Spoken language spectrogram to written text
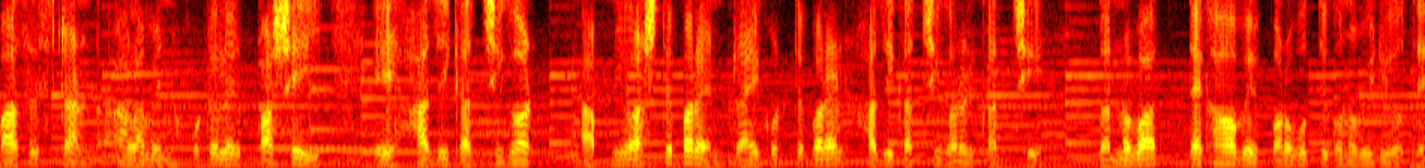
বাস স্ট্যান্ড আলামিন হোটেলের পাশেই এই হাজি কাচ্চিগড় আপনিও আসতে পারেন ট্রাই করতে পারেন হাজি কাচ্চিগড়ের কাচ্ছি ধন্যবাদ, দেখা হবে পরবর্তী কোনো ভিডিওতে।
